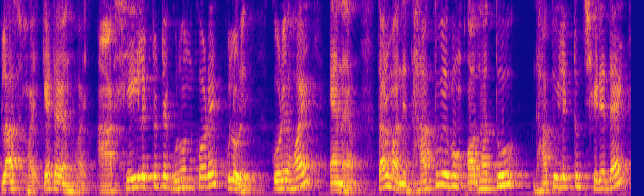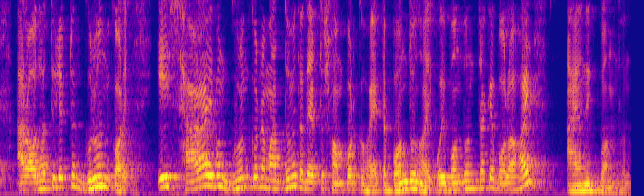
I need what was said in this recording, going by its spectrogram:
প্লাস হয় ক্যাটায়ন হয়। আর সেই ইলেকট্রনটা গ্রহণ করে ক্লোরিন করে হয় অ্যানায়ন। তার মানে ধাতু এবং অধাতু ধাতু ইলেকট্রন ছেড়ে দেয় আর অধাতু ইলেকট্রন গ্রহণ করে। এই ছাড়া এবং গ্রহণ করার মাধ্যমে তাদের একটা সম্পর্ক হয়, একটা বন্ধন হয়। ওই বন্ধনটাকে বলা হয় আয়নিক বন্ধন।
